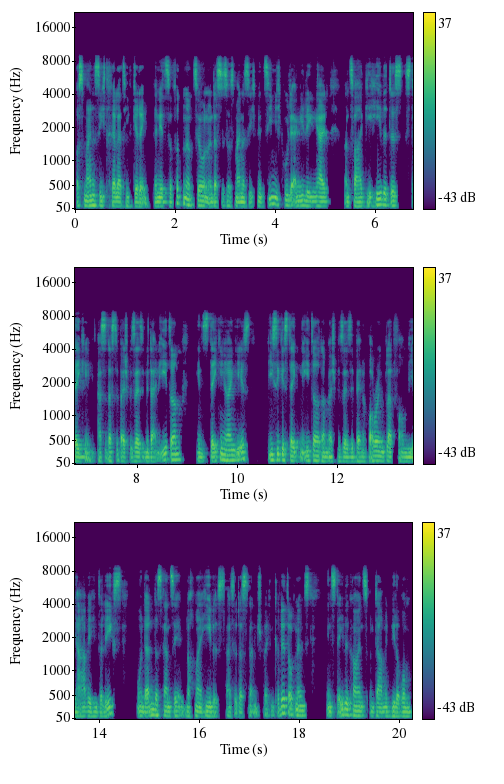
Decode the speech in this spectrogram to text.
aus meiner Sicht relativ gering. Denn jetzt zur vierten Option, und das ist aus meiner Sicht eine ziemlich coole Angelegenheit, und zwar gehebeltes Staking. Also, dass du beispielsweise mit deinen Ethern ins Staking reingehst, diese gestakten Ether dann beispielsweise bei einer Borrowing-Plattform wie Aave hinterlegst und dann das Ganze nochmal hebelst. Also, dass du dann entsprechend Kredit aufnimmst in Stablecoins und damit wiederum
